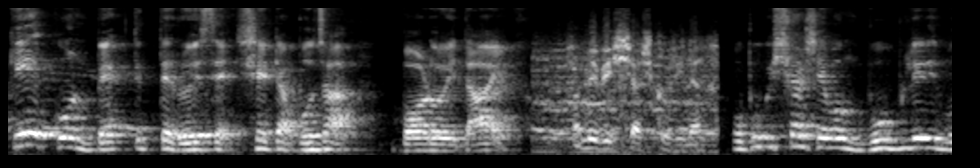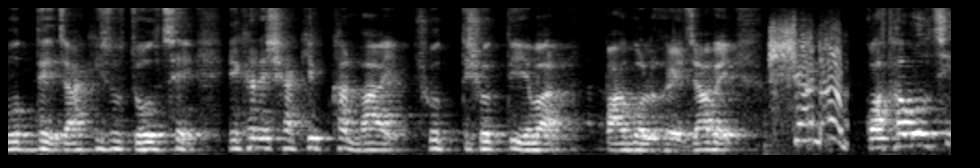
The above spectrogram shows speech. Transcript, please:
কে কোন ব্যক্তিত্বে রয়েছে সেটা বোঝা বড়ই দায়। আমি বিশ্বাস করি না। উপবিশ্বাস এবং বুবলির মধ্যে যা কিছু চলছে এখানে সাকিব খান ভাই সত্যি সত্যি এবার পাগল হয়ে যাবে। কথা বলছি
